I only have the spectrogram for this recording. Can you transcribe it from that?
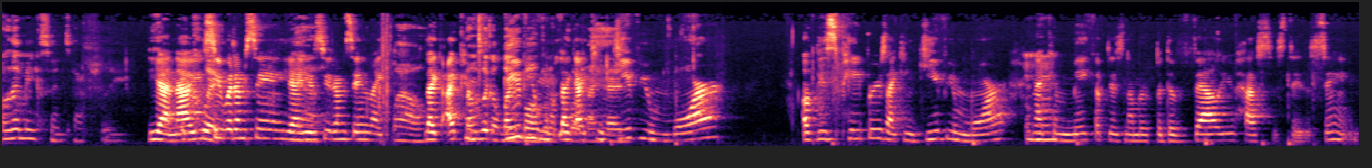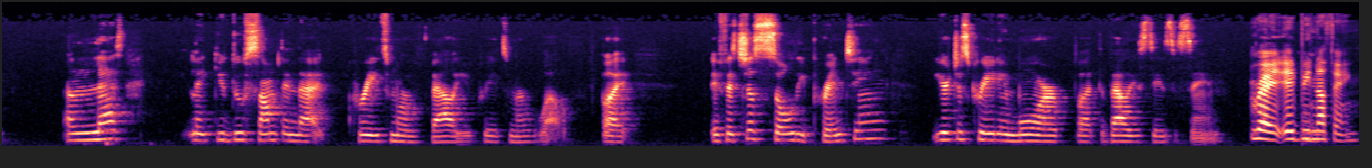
Oh, that makes sense actually. Yeah, now It you see what I'm saying. Yeah, Yeah. you see what I'm saying. Like Wow. like I can like a give you like I can head. give you more of these papers. I can give you more, and I Mhm. can make up this number, but the value has to stay the same, unless like you do something that creates more value, creates more wealth. But if it's just solely printing, you're just creating more, but the value stays the same. right, it'd be Mm. nothing.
